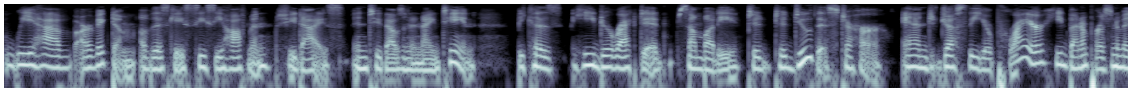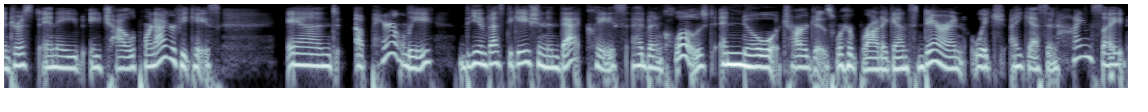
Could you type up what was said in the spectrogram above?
we have our victim of this case, Cece Hoffman. She dies in 2019 because he directed somebody to to do this to her. And just the year prior, he'd been a person of interest in a, a child pornography case. And apparently, the investigation in that case had been closed and no charges were brought against Darin, which I guess in hindsight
